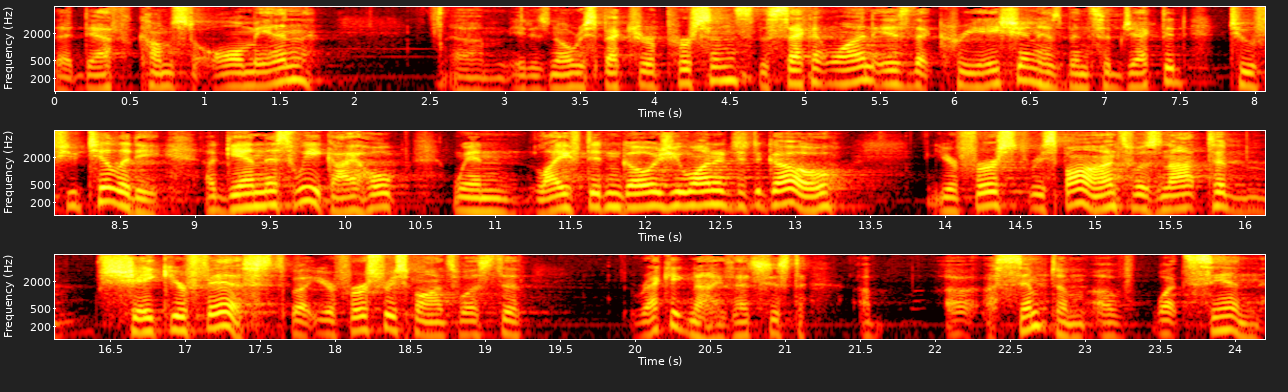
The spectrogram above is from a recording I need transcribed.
that death comes to all men. Um, it is no respecter of persons. The second one is that creation has been subjected to futility. Again, this week, I hope when life didn't go as you wanted it to go, your first response was not to shake your fist, but your first response was to recognize that's just a, a, a symptom of what sin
